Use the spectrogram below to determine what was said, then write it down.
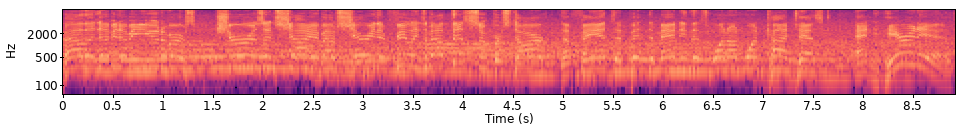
Well, the WWE Universe sure isn't shy about sharing their feelings about this superstar. The fans have been demanding this one-on-one contest, and here it is.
